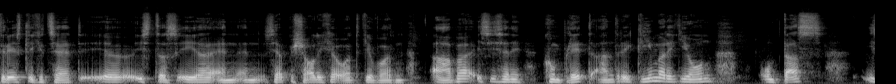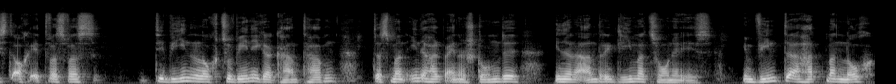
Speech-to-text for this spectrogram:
Die restliche Zeit äh, ist das eher ein, ein sehr beschaulicher Ort geworden. Aber es ist eine komplett andere Klimaregion und das ist auch etwas, was die Wiener noch zu wenig erkannt haben, dass man innerhalb einer Stunde in einer anderen Klimazone ist. Im Winter hat man noch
